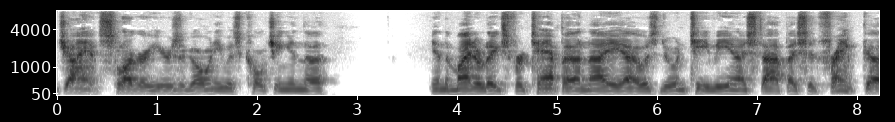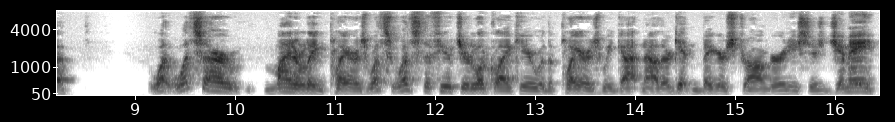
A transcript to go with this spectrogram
giant slugger years ago when he was coaching in the in the minor leagues for Tampa, and I uh, was doing TV, and I stopped. I said, Frank, uh, what what's our minor league players? What's what's the future look like here with the players we got now? They're getting bigger, stronger. And he says, Jimmy,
